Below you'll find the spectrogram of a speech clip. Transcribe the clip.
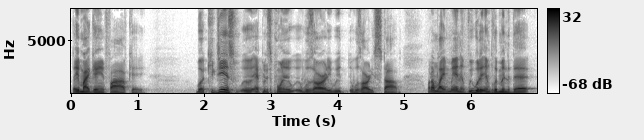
they might gain 5k. But Kick Genius at this point it, was already we, it was already stopped. But I'm like, man, if we would have implemented that,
